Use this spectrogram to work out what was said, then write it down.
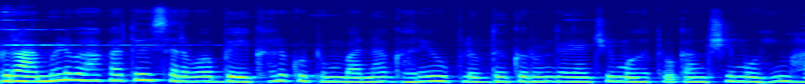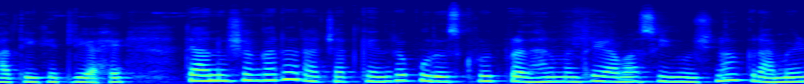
ग्रामीण भागातील सर्व बेघर कुटुंबांना घरे उपलब्ध करून देण्याची महत्त्वाकांक्षी मोहीम हाती घेतली आहे. त्या अनुषंगानं राज्यात केंद्र पुरस्कृत प्रधानमंत्री आवास योजना ग्रामीण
